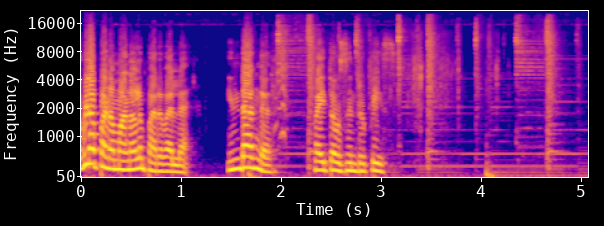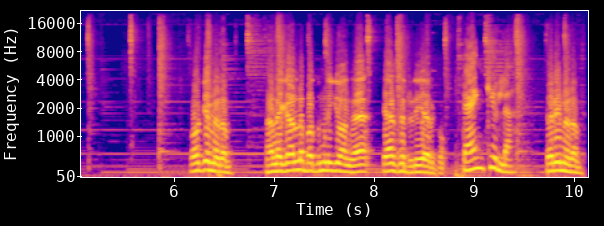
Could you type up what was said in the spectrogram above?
எவ்வளவு பணமானாலும் பரவாயில்ல. இந்தாங்க five thousand rupees okay madam நாளை காலையில் பத்து மணிக்கு வாங்க. கேசட் ரெடியா இருக்கும். தேங்க்யூலா சரி மேடம்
